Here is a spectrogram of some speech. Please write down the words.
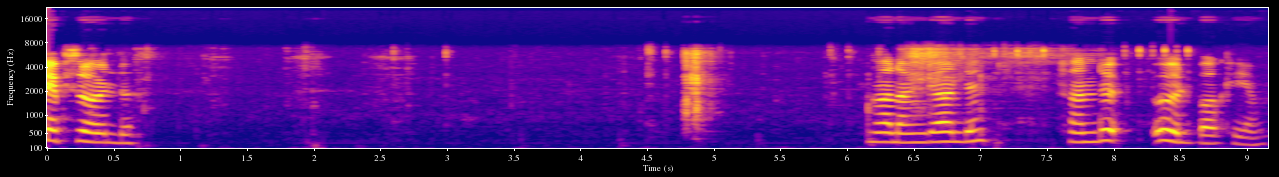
Hepsi öldü. Nereden geldin? Sen de öl bakayım.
